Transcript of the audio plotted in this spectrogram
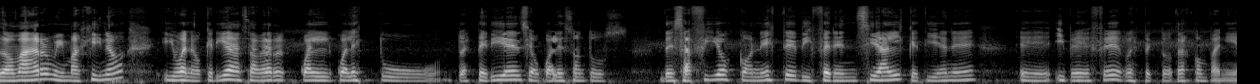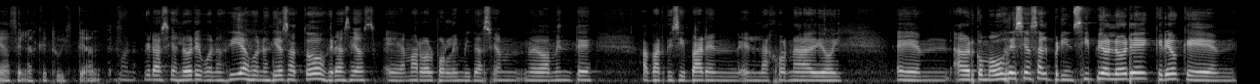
domar, me imagino. Y bueno, quería saber cuál, cuál es tu, tu experiencia o cuáles son tus desafíos con este diferencial que tiene eh, IPF respecto a otras compañías en las que estuviste antes. Bueno, gracias Lore, buenos días, buenos días a todos, gracias eh, por la invitación nuevamente a participar en, la jornada de hoy. Em, a ver, como vos decías al principio, Lore, creo que em,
